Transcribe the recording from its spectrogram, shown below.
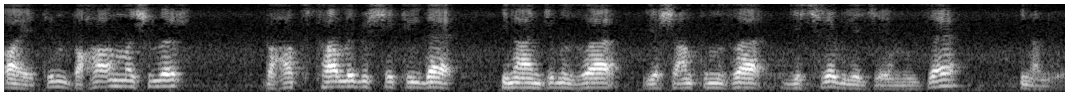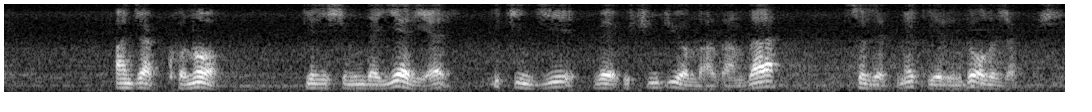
ayetin daha anlaşılır, daha tutarlı bir şekilde inancımıza, yaşantımıza geçirebileceğimize inanıyorum. Ancak konu gelişiminde yer yer ikinci ve üçüncü yollardan da söz etmek yerinde olacaktır.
